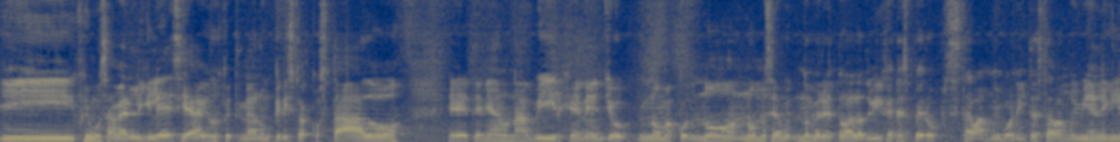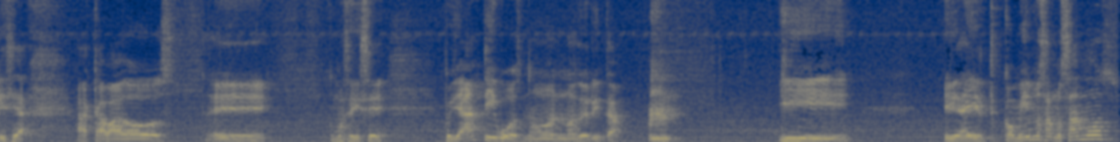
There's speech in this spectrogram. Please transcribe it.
y fuimos a ver la iglesia, vimos que tenían un Cristo acostado, eh, tenían una virgen. Yo no me acuerdo, no, no me sé el nombre de todas las vírgenes, pero pues estaban muy bonitas, estaba muy bien la iglesia, acabados, eh, ¿cómo se dice? Pues ya antiguos, no, no de ahorita. Y, y de ahí comimos, almorzamos,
